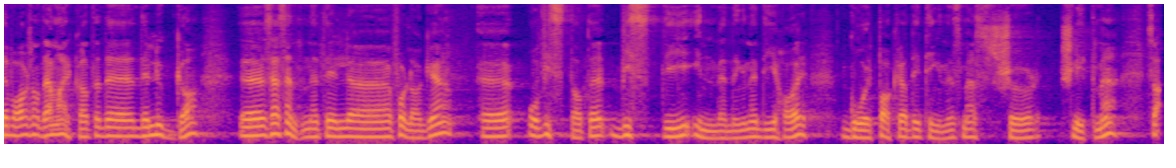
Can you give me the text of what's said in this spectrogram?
Det var sånn at Jeg merka at det, det lugga. Uh, så jeg sendte den ned til forlaget og visste at det, hvis de innvendingene de har, går på akkurat de tingene som jeg sjøl sliter med, så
